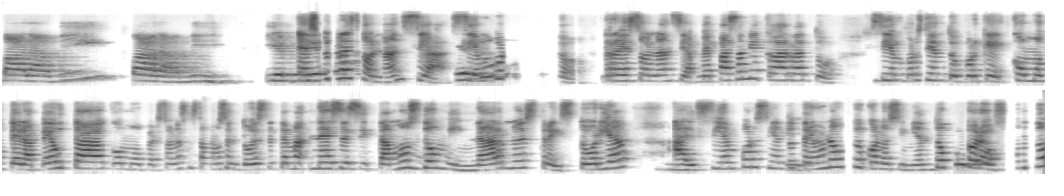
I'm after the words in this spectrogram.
para mí, para mí? Y Es resonancia, 100%, resonancia. Me pasa a mí cada rato 100%, porque como terapeuta, como personas que estamos en todo este tema, necesitamos dominar nuestra historia al 100%, tener un autoconocimiento profundo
